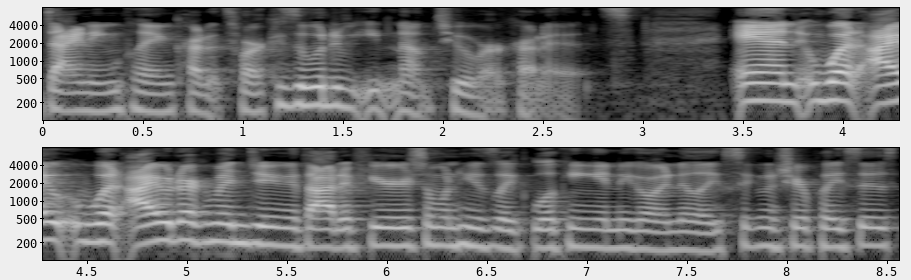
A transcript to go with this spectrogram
dining plan credits for because it would have eaten up two of our credits and what I what I would recommend doing with that if you're someone who's like looking into going to like signature places,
